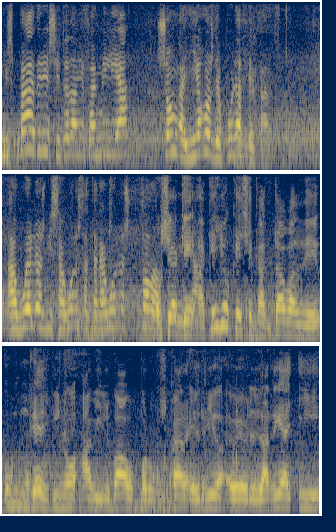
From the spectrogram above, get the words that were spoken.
mis padres y toda mi familia son gallegos de pura cepa. Abuelos, bisabuelos, tatarabuelos, toda O sea que aquello que se cantaba de un inglés vino a Bilbao por buscar el río, eh, la ría y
